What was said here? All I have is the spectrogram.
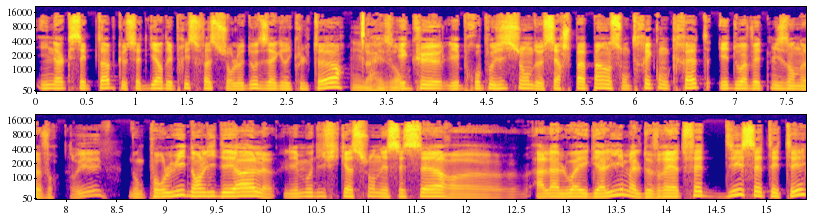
inacceptable que cette guerre des prix se fasse sur le dos des agriculteurs Il a raison. et que les propositions de Serge Papin sont très concrètes et doivent être mises en œuvre. Oui. Donc pour lui, dans l'idéal, les modifications nécessaires euh, à la loi Egalim, elles devraient être faites dès cet été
